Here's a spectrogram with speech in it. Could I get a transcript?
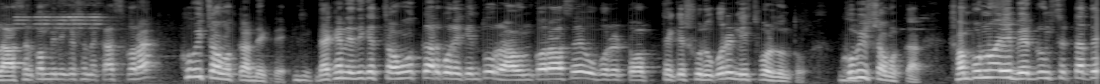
গ্লাসের কম্বিনেশনে কাজ করা। খুবই চমৎকার দেখতে। দেখেন এদিকে চমৎকার করে কিন্তু রাউন্ড করা আছে উপরে টপ থেকে শুরু করে নিচ পর্যন্ত। খুবই চমৎকার। সম্পূর্ণ এই বেডরুম সেটটাতে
